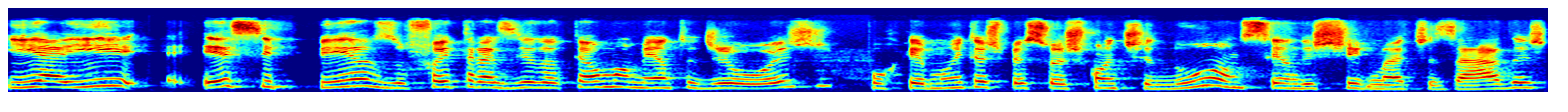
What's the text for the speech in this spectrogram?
e, aí, esse peso foi trazido até o momento de hoje, porque muitas pessoas continuam sendo estigmatizadas.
